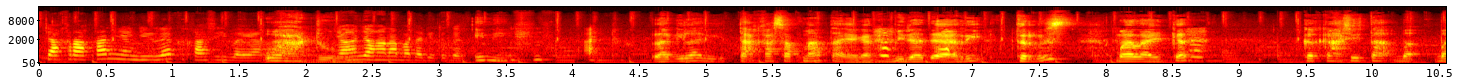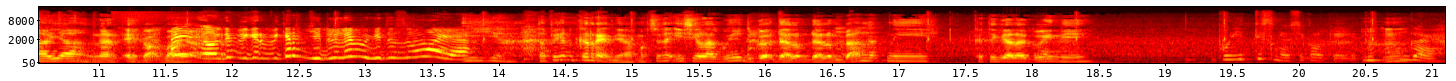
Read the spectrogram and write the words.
Cakrakan yang judulnya Kekasih Bayangan. Waduh. Jangan-jangan apa tadi tuh, Gan? ini Aduh. lagi-lagi tak kasat mata ya kan? Bidadari terus malaikat kekasih tak ba- bayangan. Eh, kok Eh, kalau bayangan. dipikir-pikir judulnya begitu semua ya. Iya, tapi kan keren ya. Maksudnya isi lagunya juga dalam-dalam banget nih. Ketiga lagu Iya. ini. Puitis gak sih kalau kayak gitu? Mm-mm. Enggak ya?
